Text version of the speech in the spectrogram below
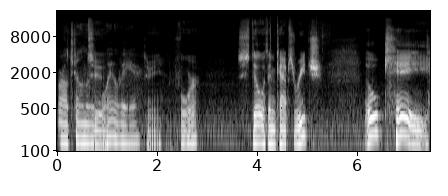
We're all chilling with Two. a boy over here. three, four. Still within Cap's reach. Okay.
